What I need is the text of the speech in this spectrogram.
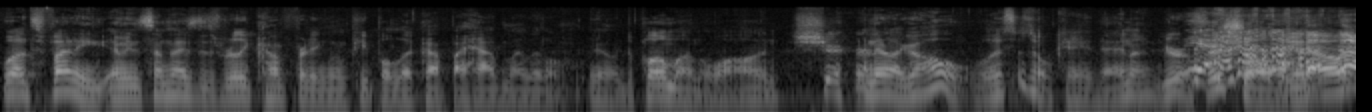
Well, it's funny. I mean, sometimes it's really comforting when people look up. I have my little, you know, diploma on the wall, and Sure. and they're like, "Oh, well, this is okay then. You're official," you know,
